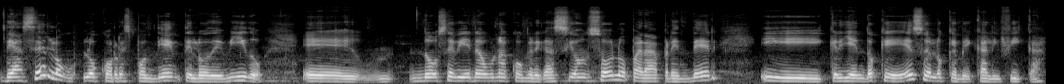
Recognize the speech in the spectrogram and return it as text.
de hacer lo, correspondiente, lo debido. Eh, no se viene a una congregación solo para aprender y creyendo que eso es lo que me califica.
